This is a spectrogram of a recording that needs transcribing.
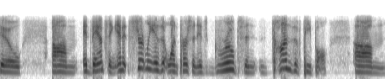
to um advancing and it certainly isn't one person, it's groups and tons of people. Um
